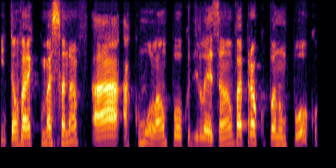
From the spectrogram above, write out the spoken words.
então vai começando a, a, acumular um pouco de lesão, vai preocupando um pouco,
